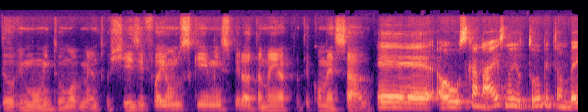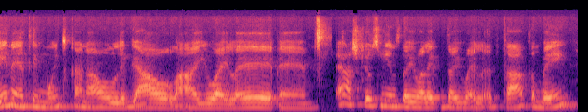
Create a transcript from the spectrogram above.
Eu ouvi muito o Movimento X e foi um dos que me inspirou também a ter começado. É, os canais no YouTube também, né? Tem muito canal legal lá, UI Lab, é, é, acho que os meninos da UI Lab, da UI Lab tá também,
